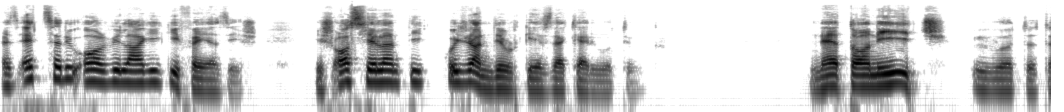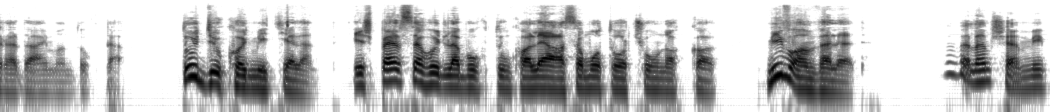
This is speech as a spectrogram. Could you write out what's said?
ez egyszerű alvilági kifejezés, és azt jelenti, hogy rendőrkézre kerültünk. Ne taníts, üvöltött rá Diamond Octave. Tudjuk, hogy mit jelent, és persze, hogy lebuktunk, ha leállsz a motorcsónakkal. Mi van veled? Velem semmi,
